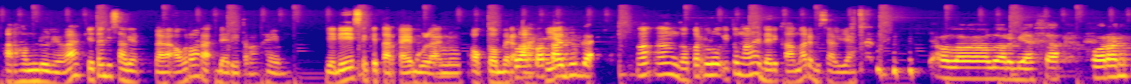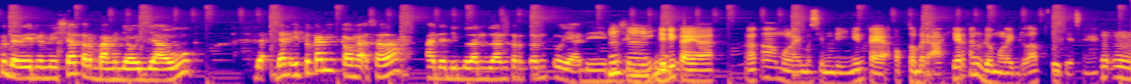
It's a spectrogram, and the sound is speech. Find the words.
alhamdulillah kita bisa lihat eh, aurora dari Trondheim. Jadi sekitar kayak bulan Oktober keluar kota akhir, juga. eh, eh, nggak perlu. Itu malah dari kamar bisa lihat. Allah, luar biasa. Orang tuh dari Indonesia terbang jauh-jauh. Da- Dan itu kan kalau nggak salah ada di bulan-bulan tertentu ya di musim Mm-mm. dingin. Jadi kayak eh, eh, mulai musim dingin kayak Oktober akhir kan udah mulai gelap tuh biasanya. Mm-mm,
